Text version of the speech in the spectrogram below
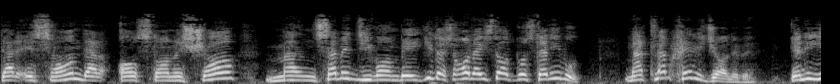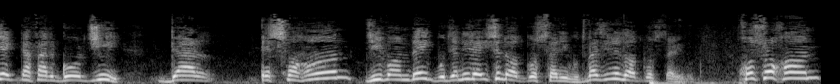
در اصفهان در آستان شاه منصب دیوان بیگی داشت. آقا رئیس دادگستری بود. مطلب خیلی جالبه. یعنی یک نفر گرجی در اصفهان دیوان بیگ بود یعنی رئیس دادگستری بود وزیر دادگستری بود. خسرو خان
